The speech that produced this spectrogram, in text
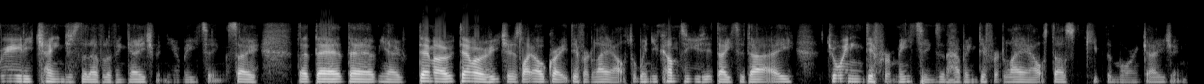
really changes the level of engagement in your meeting. So that they're they're you know demo demo features like oh great different layouts, but when you come to use it day to day, joining different meetings and having different layouts does keep them more engaging.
